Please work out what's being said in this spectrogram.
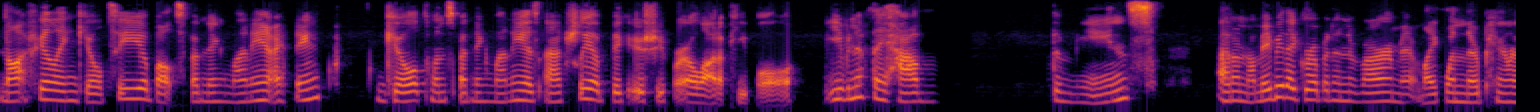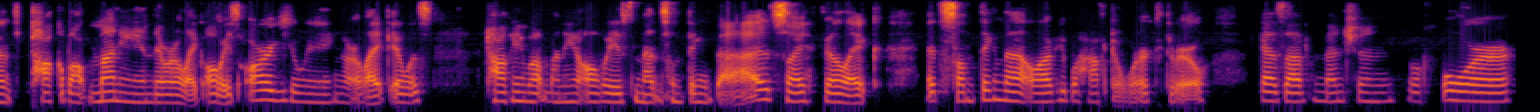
not feeling guilty about spending money. I think guilt when spending money is actually a big issue for a lot of people. Even if they have the means, I don't know, maybe they grew up in an environment like when their parents talk about money and they were like always arguing or like it was talking about money always meant something bad. So I feel like it's something that a lot of people have to work through. As I've mentioned before,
